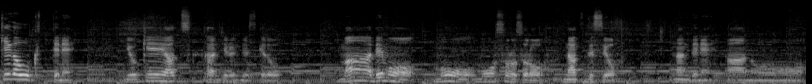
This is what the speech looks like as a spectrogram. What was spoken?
気が多くってね余計暑く感じるんですけど。まあでももうもうそろそろ夏ですよ。なんでねあの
